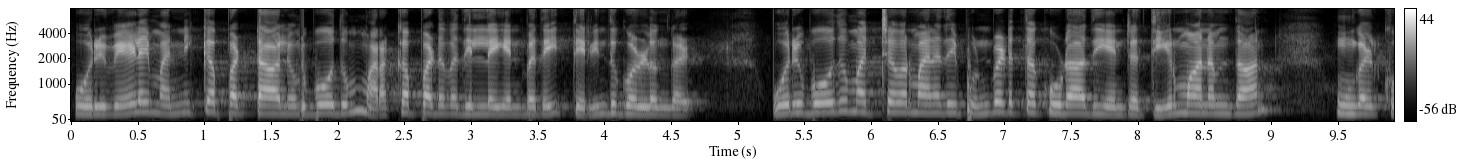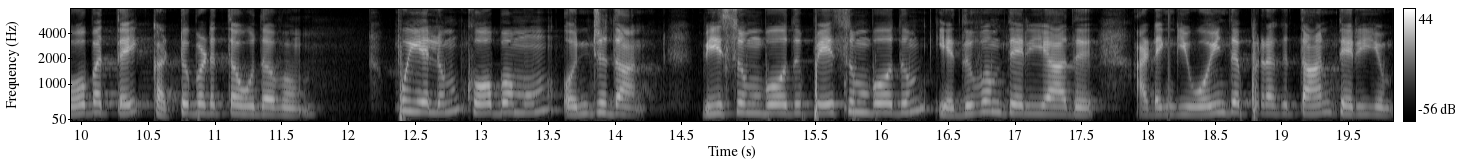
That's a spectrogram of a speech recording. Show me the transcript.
ஒருவேளை மன்னிக்கப்பட்டாலும் ஒருபோதும் மறக்கப்படுவதில்லை என்பதை தெரிந்து கொள்ளுங்கள். ஒருபோது மற்றவர் மனதை புண்படுத்தக்கூடாது என்ற தீர்மானம்தான் உங்கள் கோபத்தை கட்டுப்படுத்த உதவும். புயலும் கோபமும் ஒன்றுதான். வீசும்போது பேசும்போதும் எதுவும் தெரியாது. அடங்கி ஓய்ந்த பிறகுதான் தெரியும்.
